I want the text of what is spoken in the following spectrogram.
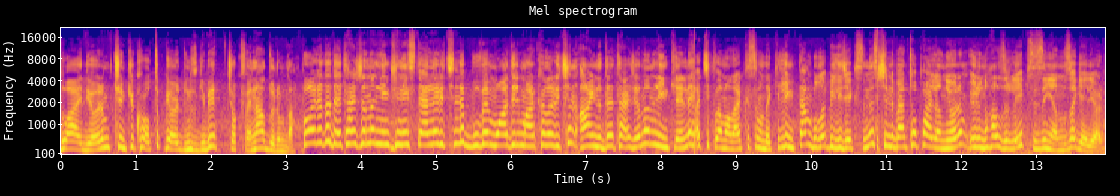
dua ediyorum. Çünkü koltuk gördüğünüz gibi çok fena durumda. Bu arada deterjanın linkini isteyenler için de bu ve muadil markalar için aynı deterjanın linklerini açıklamalar kısmındaki linkten bulabileceksiniz. Şimdi ben toparlanıyorum. Ürünü hazırlayıp sizin yanınıza geliyorum.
